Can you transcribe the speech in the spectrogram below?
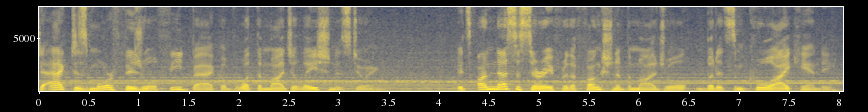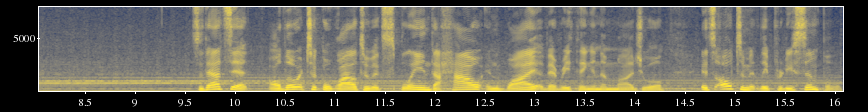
to act as more visual feedback of what the modulation is doing. It's unnecessary for the function of the module, but it's some cool eye candy. So that's it. Although it took a while to explain the how and why of everything in the module, it's ultimately pretty simple.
